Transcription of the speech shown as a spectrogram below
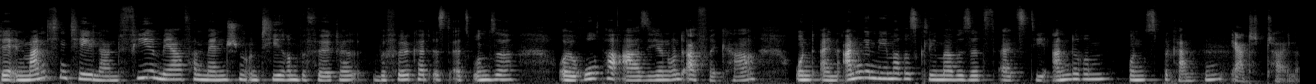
der in manchen Tälern viel mehr von Menschen und Tieren bevölkert, bevölkert ist als unser Europa, Asien und Afrika und ein angenehmeres Klima besitzt als die anderen uns bekannten Erdteile.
